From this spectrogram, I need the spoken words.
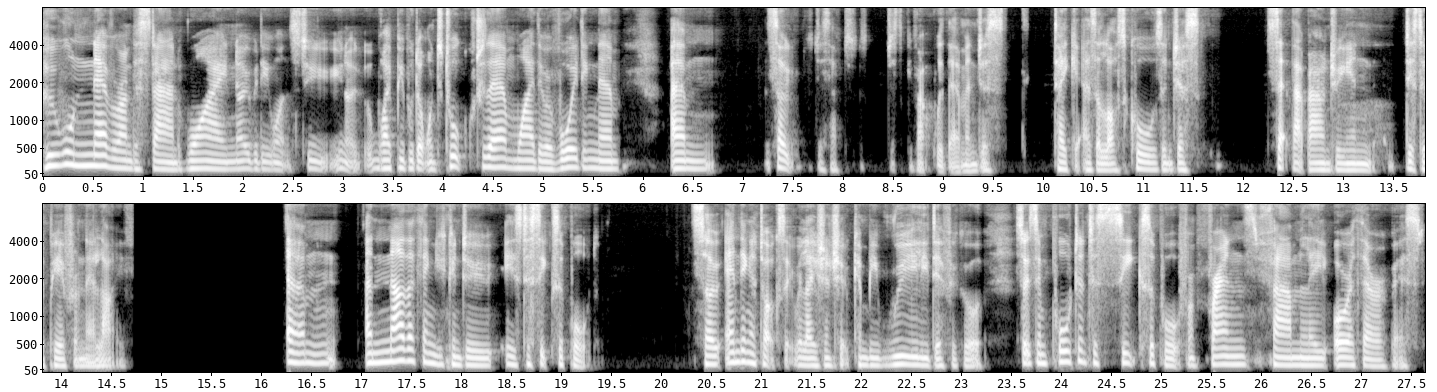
who will never understand why nobody wants to. You know, why people don't want to talk to them, why they're avoiding them. Um, so just have to just give up with them and just take it as a lost cause and just set that boundary and disappear from their life. Um, another thing you can do is to seek support. So, ending a toxic relationship can be really difficult. So, it's important to seek support from friends, family, or a therapist.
